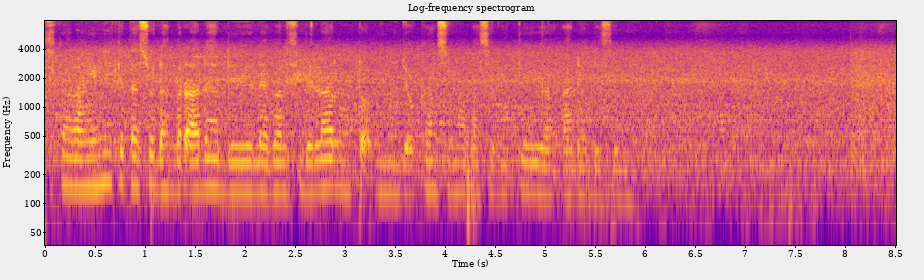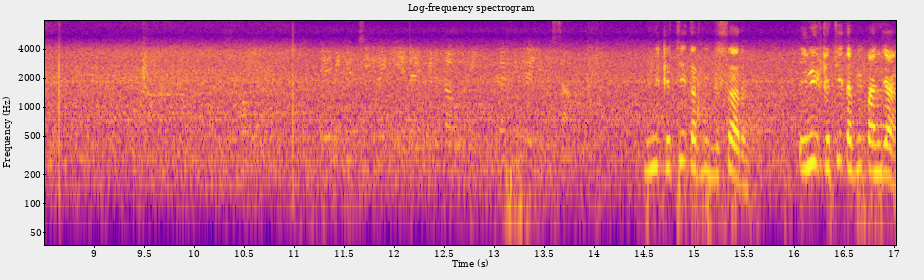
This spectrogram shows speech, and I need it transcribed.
Sekarang ini kita sudah berada di level 9 untuk menunjukkan semua fasiliti yang ada di sini Yang ni kecil lagi daripada tahun ni. Kan dia lagi besar. Ini kecil tapi besar. Ini kecil tapi panjang.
